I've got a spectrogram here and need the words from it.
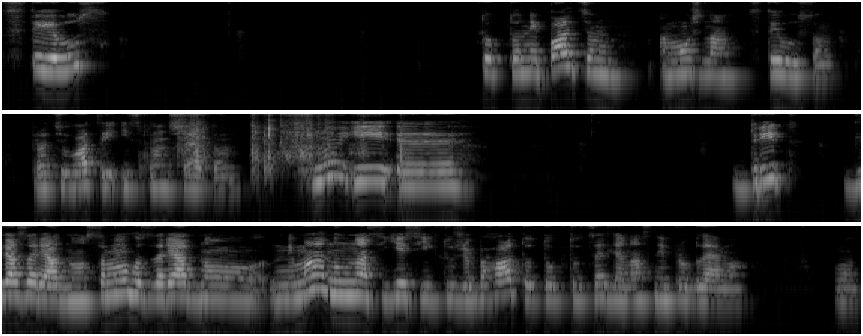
Стилус. Тобто не пальцем, а можна стилусом працювати із планшетом. Ну і е, дріт для зарядного. Самого зарядного нема, ну у нас є їх дуже багато, тобто це для нас не проблема. От.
